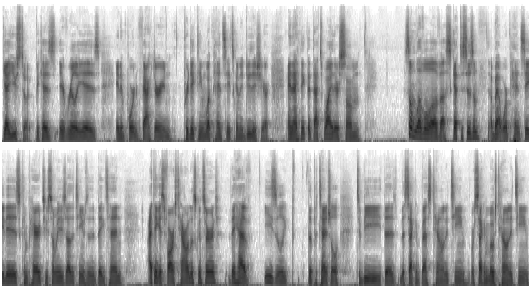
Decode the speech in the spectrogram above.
get used to it because it really is an important factor in predicting what Penn State's going to do this year. And I think that that's why there's some some level of uh, skepticism about where Penn State is compared to some of these other teams in the Big Ten. I think as far as talent is concerned, they have easily the potential to be the the second best talented team or second most talented team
